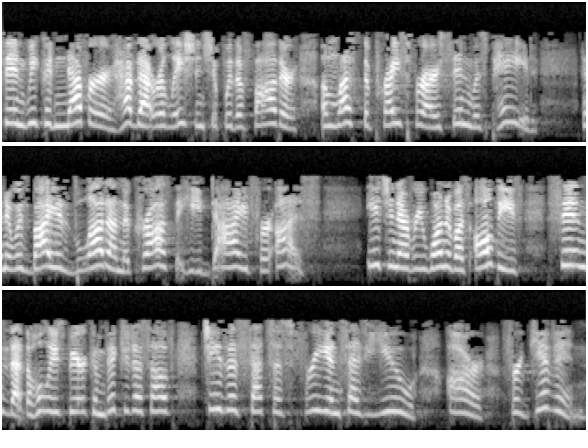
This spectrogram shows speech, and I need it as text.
sin, we could never have that relationship with the Father unless the price for our sin was paid. And it was by his blood on the cross that he died for us each and every one of us, all these sins that the Holy Spirit convicted us of, Jesus sets us free and says, You are forgiven,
